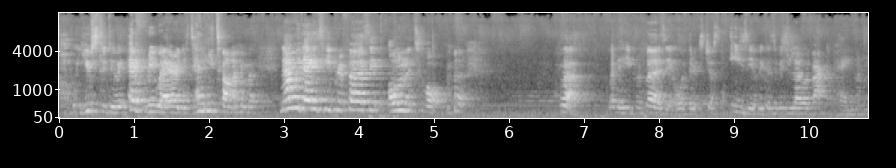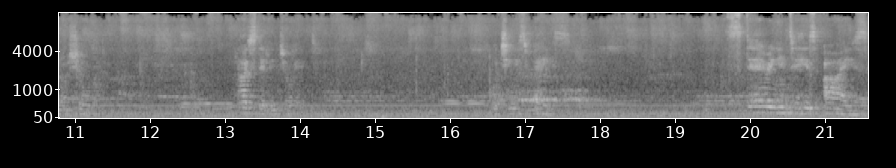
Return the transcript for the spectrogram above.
Oh, we used to do it everywhere and at any time. but Nowadays he prefers it on the top. well, whether he prefers it or whether it's just easier because of his lower back pain, I'm not sure. I still enjoy it. Watching his face. Staring into his eyes.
